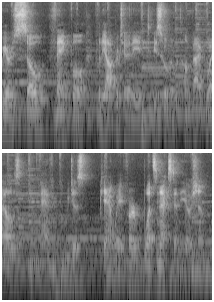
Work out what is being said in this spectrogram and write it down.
We are so thankful for the opportunity to be swimming with humpback whales, and we just can't wait for what's next in the ocean.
